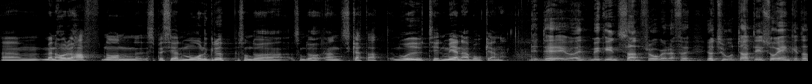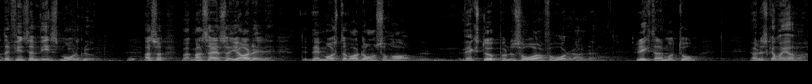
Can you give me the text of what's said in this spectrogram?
Um, men har du haft någon speciell målgrupp som du, har, som du har önskat att nå ut till med den här boken? Det, det är en mycket intressant fråga. Därför jag tror inte att det är så enkelt att det finns en viss målgrupp. Alltså, man säger så, ja, det, det måste vara de som har växt upp under svåra förhållanden, riktade mot dem. Ja, det ska man göra.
